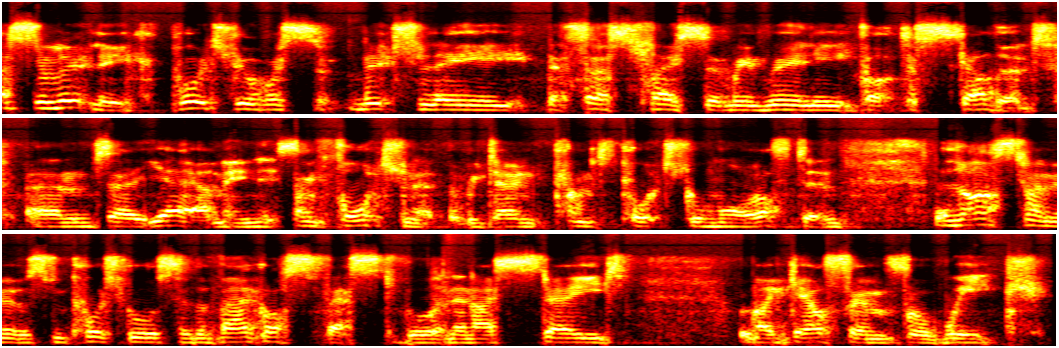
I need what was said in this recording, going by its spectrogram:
Absolutely. Portugal was literally the first place that we really got discovered. And uh, yeah, I mean, it's unfortunate that we don't come to Portugal more often. The last time I was in Portugal was for the Vagos Festival, and then I stayed with my girlfriend for a week,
